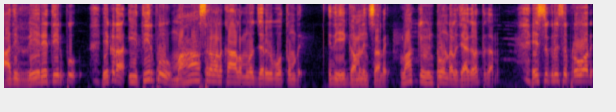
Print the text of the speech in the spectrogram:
అది వేరే తీర్పు. ఇక్కడ ఈ తీర్పు మహాశ్రమల కాలంలో జరగబోతుంది. ఇది గమనించాలి. వాక్యం వింటూ ఉండాలి జాగ్రత్తగాను. యేసుక్రీస్తు ప్రభువారు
